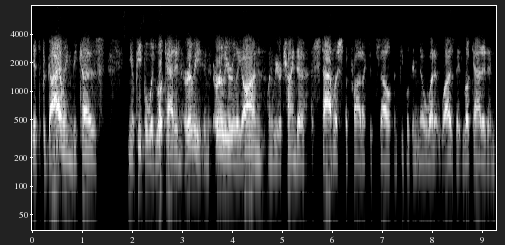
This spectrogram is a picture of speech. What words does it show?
it's beguiling because you know people would look at it in early in early early on when we were trying to establish the product itself and people didn't know what it was they'd look at it and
